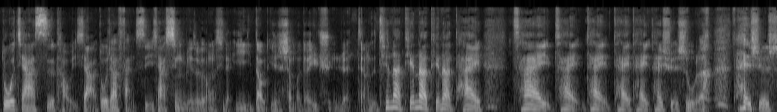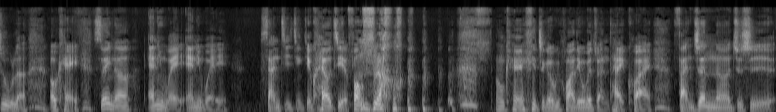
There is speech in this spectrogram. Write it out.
多加思考一下、多加反思一下性别这个东西的意义到底是什么的一群人，这样子。天呐，天呐，天呐，太太太太太太太学术了，太学术了。OK，所以呢，Anyway，Anyway。三级警戒快要解封了，OK，这个话题会不会转太快？反正呢，就是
